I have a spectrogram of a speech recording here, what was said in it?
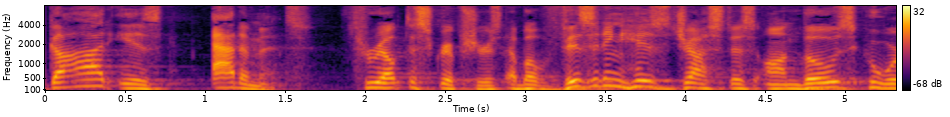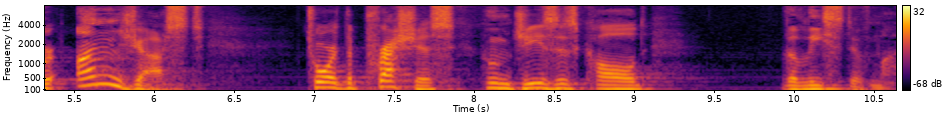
God is adamant throughout the scriptures about visiting his justice on those who were unjust toward the precious, whom Jesus called the least of mine.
